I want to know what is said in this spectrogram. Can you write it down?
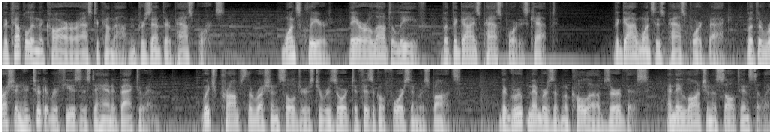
The couple in the car are asked to come out and present their passports. Once cleared, they are allowed to leave, but the guy's passport is kept. The guy wants his passport back, but the Russian who took it refuses to hand it back to him. Which prompts the Russian soldiers to resort to physical force in response. The group members of Mykola observe this, and they launch an assault instantly.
